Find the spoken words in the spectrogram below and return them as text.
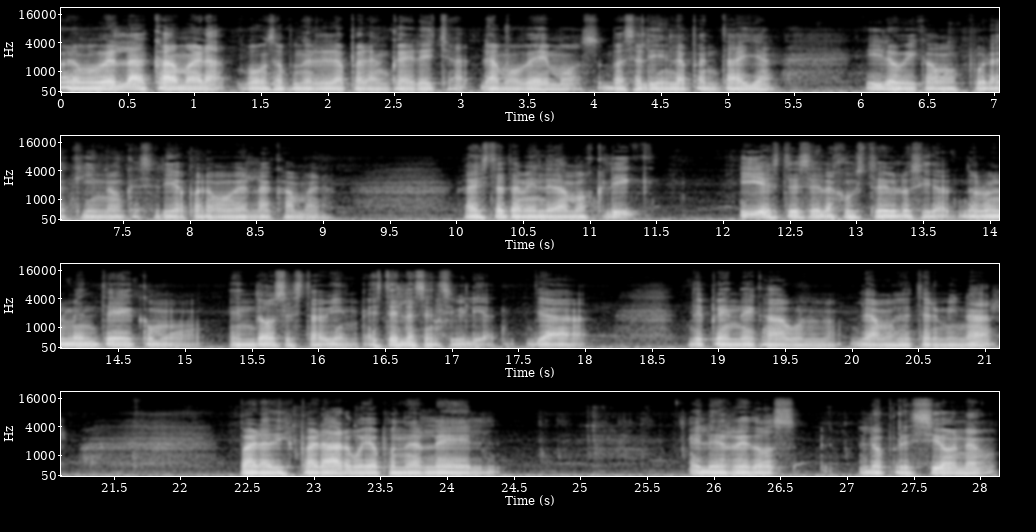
para mover la cámara vamos a ponerle la palanca derecha. La movemos va a salir en la pantalla y lo ubicamos por aquí no que sería para mover la cámara a esta también le damos clic y este es el ajuste de velocidad. Normalmente como en 2 está bien. Esta es la sensibilidad. Ya depende de cada uno. Le damos determinar. Para disparar voy a ponerle el, el R2. Lo presionan.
